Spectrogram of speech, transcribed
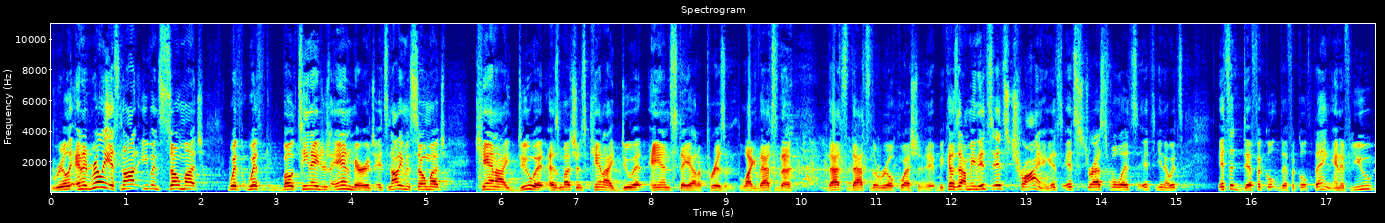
really, and it really, it's not even so much with, with both teenagers and marriage, it's not even so much can I do it as much as can I do it and stay out of prison? Like that's the, that's, that's the real question. It, because I mean, it's, it's trying, it's, it's stressful, it's, it's, you know, it's, it's a difficult, difficult thing. And if you,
